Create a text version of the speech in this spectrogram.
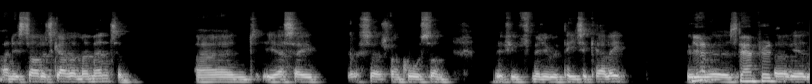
and it started to gather momentum. And the IESE search fund course on, if you're familiar with Peter Kelly, who yep, was Stanford earlier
